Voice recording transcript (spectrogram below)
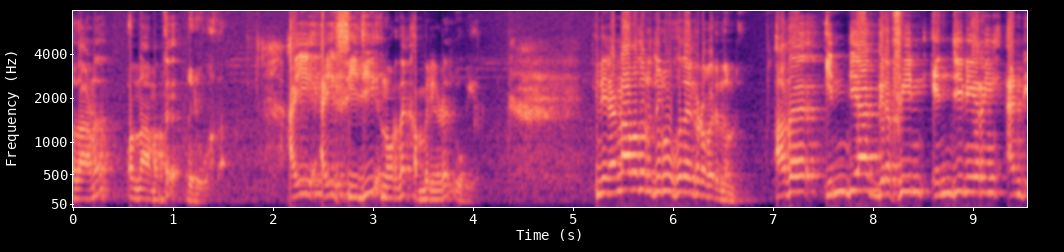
അതാണ് ഒന്നാമത്തെ ദുരൂഹത ഐ ഐ സി ജി എന്ന് പറഞ്ഞ കമ്പനിയുടെ രൂപീകരണം. ഇനി രണ്ടാമതൊരു ദുരൂഹതയും കൂടെ വരുന്നുണ്ട്. അത് India graphene engineering and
